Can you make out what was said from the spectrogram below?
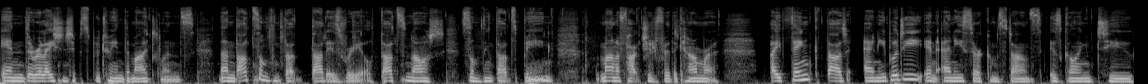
in the relationships between the Magdalens, then that's something that, that is real. That's not something that's being manufactured for the camera. I think that anybody in any circumstance is going to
